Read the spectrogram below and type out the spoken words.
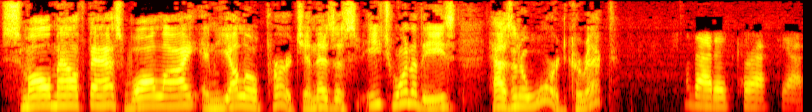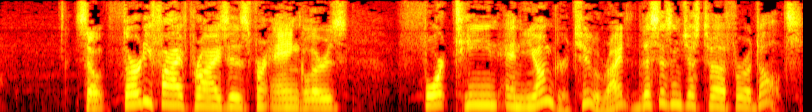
smallmouth bass, walleye, and yellow perch. And there's a, each one of these has an award, correct? That is correct, yes. So 35 prizes for anglers, 14 and younger too, right? This isn't just uh, for adults.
